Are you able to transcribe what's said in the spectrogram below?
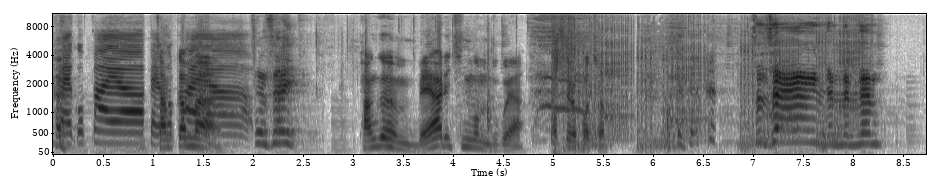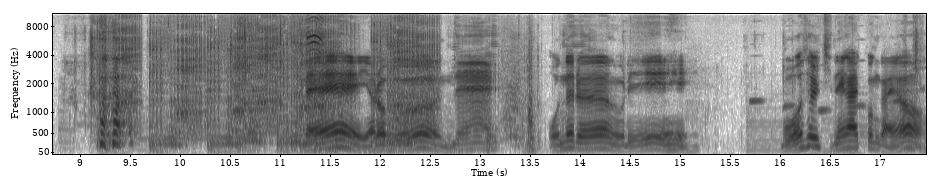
배고파요. 배고파요. 잠깐만. 센세이 방금 메아리 치는 건 누구야? 엎드려 뻗쳐 선생, 남남남. 네 여러분 네. 오늘은 우리 무엇을 진행할 건가요?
